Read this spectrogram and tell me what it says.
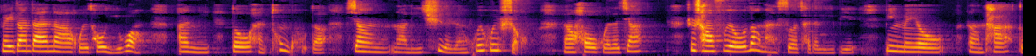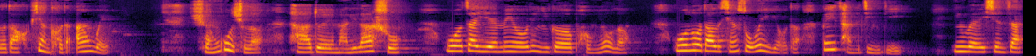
每当戴安娜回头一望，安妮都很痛苦地向那离去的人挥挥手，然后回了家。这场富有浪漫色彩的离别，并没有让她得到片刻的安慰。全过去了，他对玛丽拉说：“我再也没有另一个朋友了。我落到了前所未有的悲惨的境地，因为现在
